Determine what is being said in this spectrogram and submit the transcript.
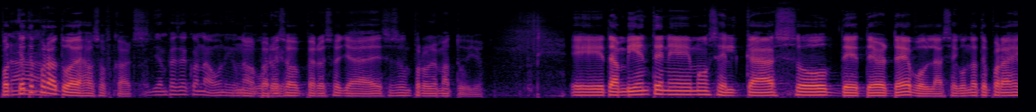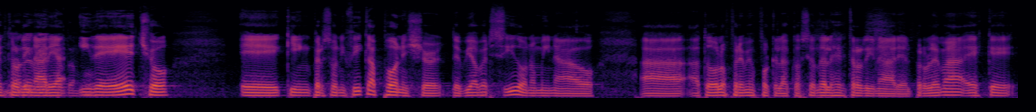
¿Por qué Ah. temporada tú de House of Cards? Yo empecé con la única. No, pero eso, pero eso ya, eso es un problema tuyo. Eh, también tenemos el caso de Daredevil, la segunda temporada es extraordinaria. y de hecho, eh, quien personifica Punisher debió haber sido nominado a, a todos los premios porque la actuación de él es extraordinaria. El problema es que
